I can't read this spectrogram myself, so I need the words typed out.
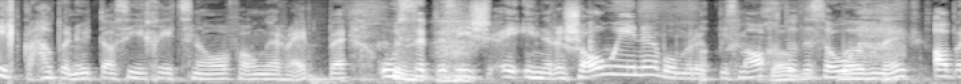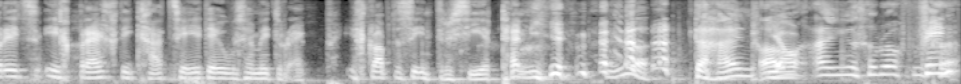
ich glaube nicht, dass ich jetzt noch anfange zu rappen. Außer das ist in einer Show, rein, wo man etwas macht Warum- oder so. nicht? Aber jetzt, ich breche keine CD raus mit Rap. Ich glaube, das interessiert dann niemand. Ja, daheim Ja. Finde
